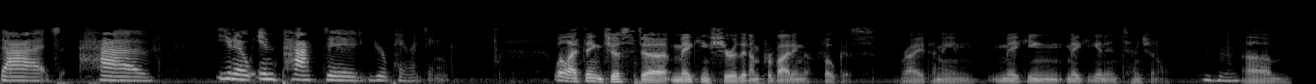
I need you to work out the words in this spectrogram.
that have, you know, impacted your parenting? Well, I think just uh, making sure that I'm providing the focus, right? I mean, making making it intentional, mm-hmm. um,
